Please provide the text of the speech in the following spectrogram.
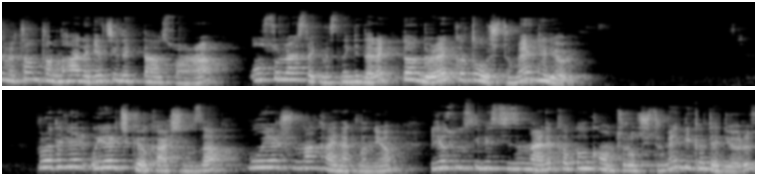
Çizimi tam tamına hale getirdikten sonra unsurlar sekmesine giderek döndürerek katı oluşturmaya geliyorum. Burada bir uyarı çıkıyor karşımıza. Bu uyarı şundan kaynaklanıyor. Biliyorsunuz ki biz çizimlerde kapalı kontrol oluşturmaya dikkat ediyoruz.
